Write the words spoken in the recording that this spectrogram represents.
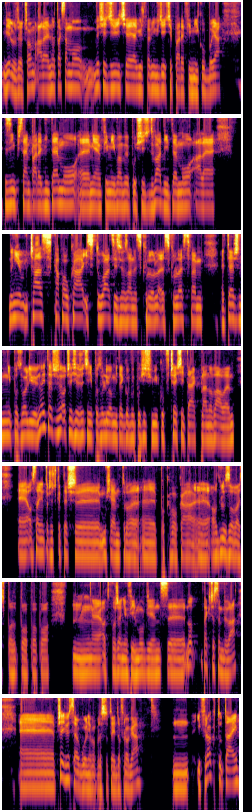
wielu rzeczom, ale no tak samo wy się dziwicie, jak już pewnie widzieliście parę filmików, bo ja z nim pisałem parę dni temu, e, miałem filmik wam wypuścić dwa dni temu, ale no nie, czas KVK i sytuacje związane z, króle, z królestwem e, też nie pozwoliły, no i też oczywiście życie nie pozwoliło mi tego wypuścić filmików wcześniej, tak jak planowałem. E, ostatnio troszeczkę też e, musiałem trochę e, po KVK e, odluzować po, po, po, po mm, e, otworzeniu filmu, więc e, no tak czasem bywa. E, przejdźmy sobie ogólnie po prostu tutaj do Froga. Mm, I Frog tutaj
